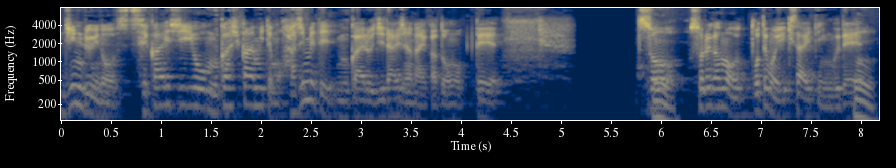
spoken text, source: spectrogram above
人類の世界史を昔から見ても初めて迎える時代じゃないかと思って、その、それがもうとてもエキサイティングで、うん。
